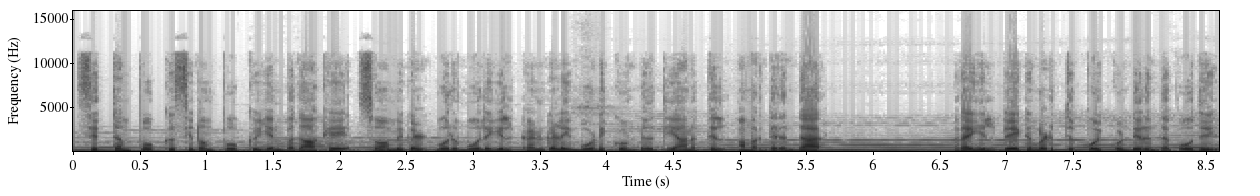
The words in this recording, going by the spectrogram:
சித்தம் போக்கு சிவம் போக்கு என்பதாக சுவாமிகள் ஒரு மூலையில் கண்களை மூடிக்கொண்டு தியானத்தில் அமர்ந்திருந்தார். ரயில் வேகமெடுத்து போய்க் கொண்டிருந்த போது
